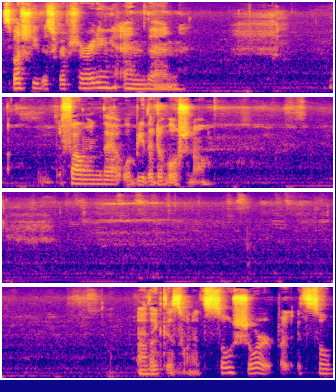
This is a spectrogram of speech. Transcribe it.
especially the scripture writing, and then following that will be the devotional. I like this one. It's so short, but it's so,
